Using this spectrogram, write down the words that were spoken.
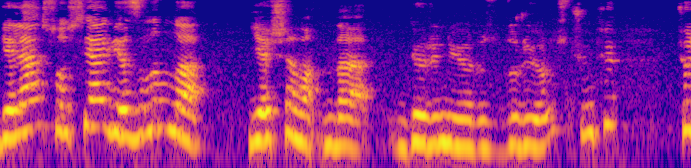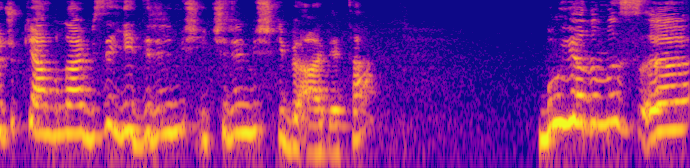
gelen sosyal yazılımla yaşamda görünüyoruz, duruyoruz. Çünkü çocukken bunlar bize yedirilmiş, içirilmiş gibi adeta. Bu yanımız e,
